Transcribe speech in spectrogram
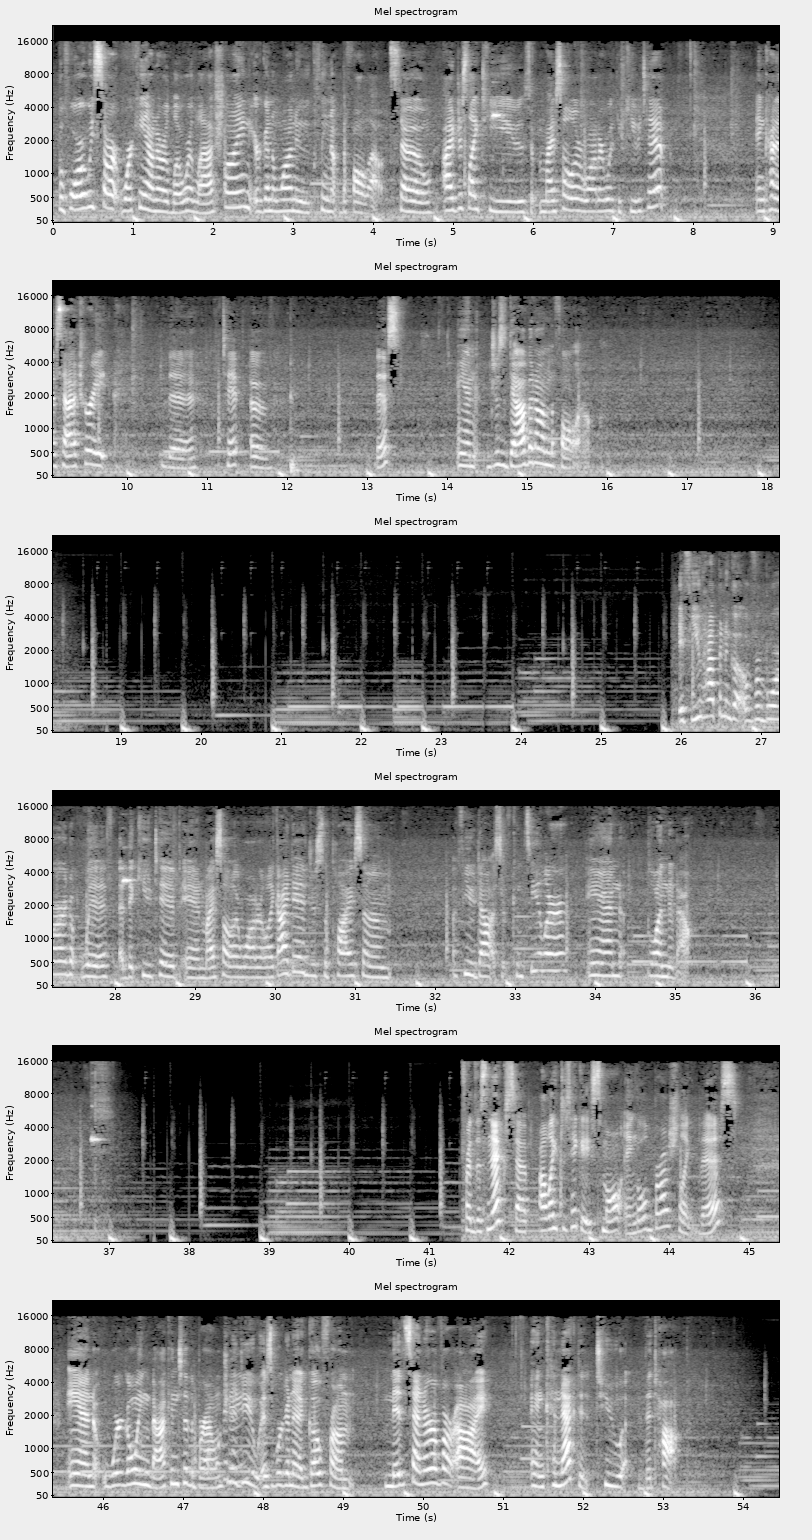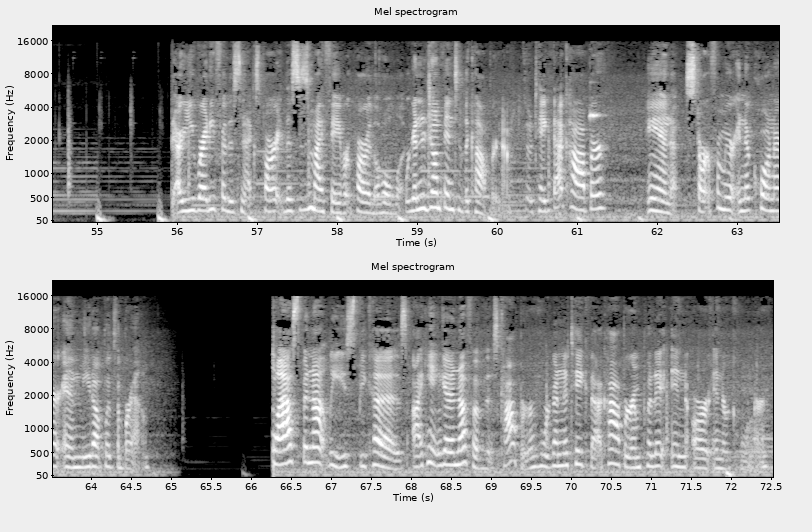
Before we start working on our lower lash line, you're gonna want to clean up the fallout. So I just like to use micellar water with a Q-tip and kind of saturate the tip of this and just dab it on the fallout. You happen to go overboard with the Q-tip and micellar water like I did, just apply some, a few dots of concealer and blend it out. For this next step, I like to take a small angled brush like this and we're going back into the brown. What we're gonna do is we're gonna go from mid-center of our eye and connect it to the top. Are you ready for this next part? This is my favorite part of the whole look. We're gonna jump into the copper now. So take that copper and start from your inner corner and meet up with the brown. Last but not least, because I can't get enough of this copper, we're gonna take that copper and put it in our inner corner.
